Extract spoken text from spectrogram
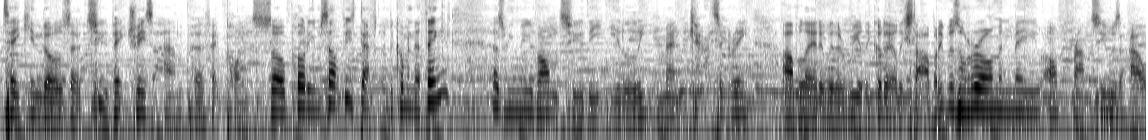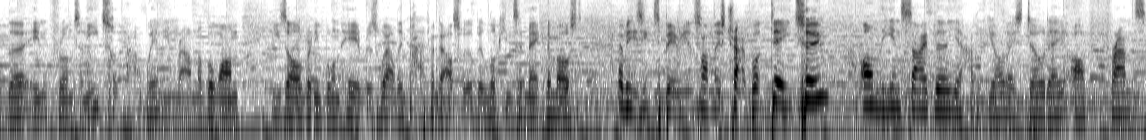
taking those uh, two victories and perfect points. So podium selfies definitely becoming a thing as we move on to the elite men category. Arboleda with a really good early start, but it was Romain Mahieu of France who was out there in front and he took that win in round number one. He's already won here as well in Papendal, so he'll be looking to make the most of his experience on this track. But day two, on the inside there, you had Joris Daudet of France,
